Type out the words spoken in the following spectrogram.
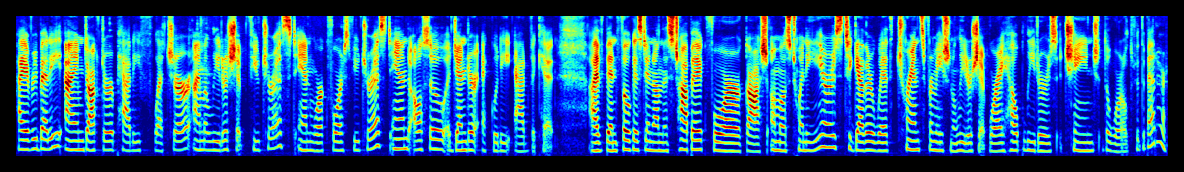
Hi, everybody. I'm Dr. Patty Fletcher. I'm a leadership futurist and workforce futurist, and also a gender equity advocate. I've been focused in on this topic for, gosh, almost 20 years, together with Transformational Leadership, where I help leaders change the world for the better.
